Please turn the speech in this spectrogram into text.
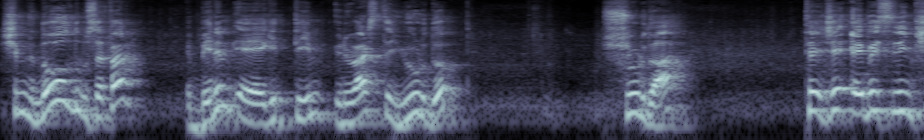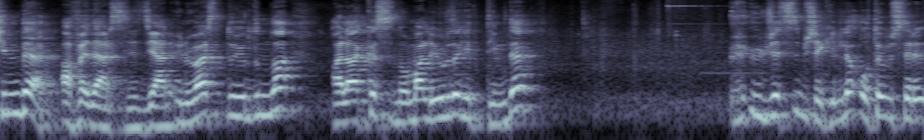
Şimdi ne oldu bu sefer? E, Benim e, gittiğim üniversite yurdu şurada. TC ebesininkinde affedersiniz. Yani üniversite yurdumla alakasız. Normalde yurda gittiğimde ücretsiz bir şekilde otobüslere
